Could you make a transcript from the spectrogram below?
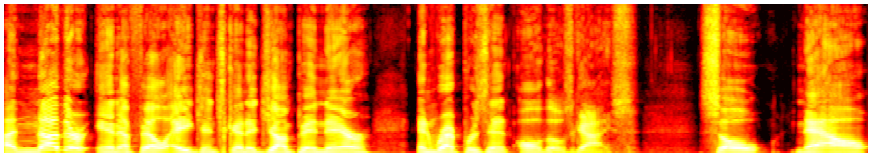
another NFL agent's going to jump in there and represent all those guys. So now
